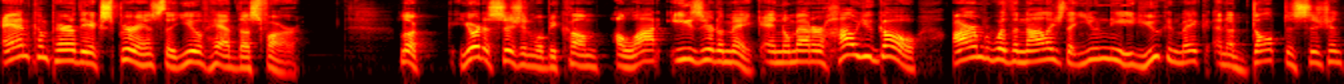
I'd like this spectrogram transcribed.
and compare the experience that you have had thus far. Look, your decision will become a lot easier to make, and no matter how you go, armed with the knowledge that you need, you can make an adult decision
